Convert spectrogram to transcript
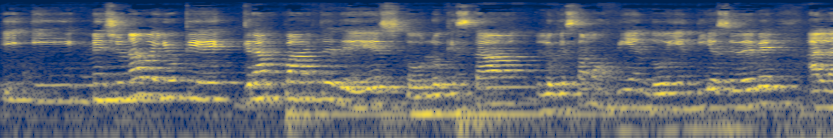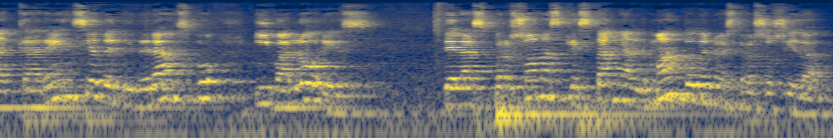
Y, mencionaba yo que gran parte de esto, lo que, está, lo que estamos viendo hoy en día, se debe a la carencia de liderazgo y valores de las personas que están al mando de nuestra sociedad,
